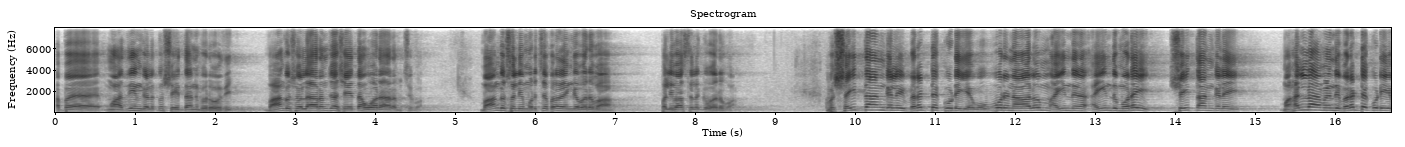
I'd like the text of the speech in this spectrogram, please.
அப்போ மதியன்களுக்கும் ஷைத்தான் விரோதி. வாங்க சொல்ல ஆரம்பித்தா ஷைத்தான் ஓட ஆரம்பிச்சிருவான். வாங்க சொல்லி முடித்த பிறகு எங்கே வருவான்? பள்ளிவாசலுக்கு வருவான். அப்போ ஷைத்தான்களை விரட்டக்கூடிய ஒவ்வொரு நாளும் ஐந்து ஐந்து முறை ஷைத்தான்களை மஹல்லாவிலிருந்து விரட்டக்கூடிய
